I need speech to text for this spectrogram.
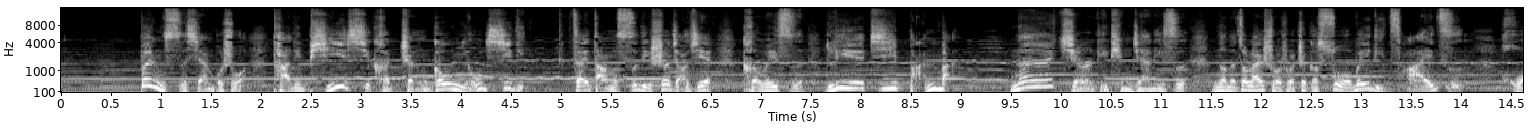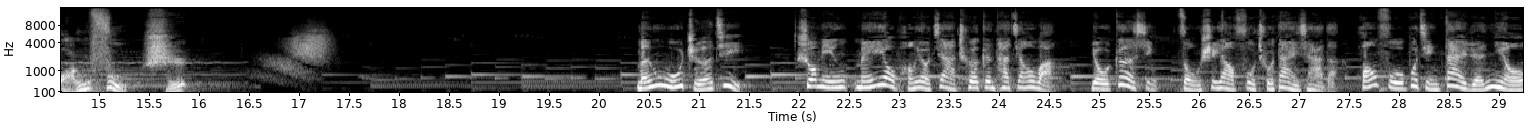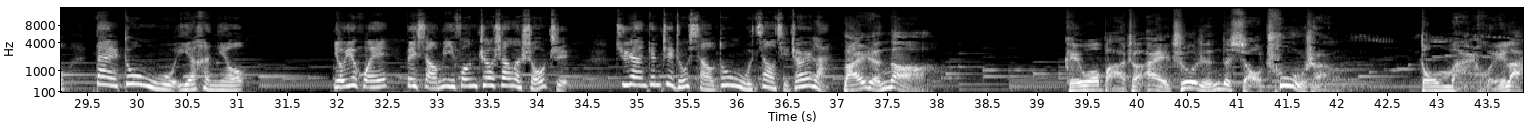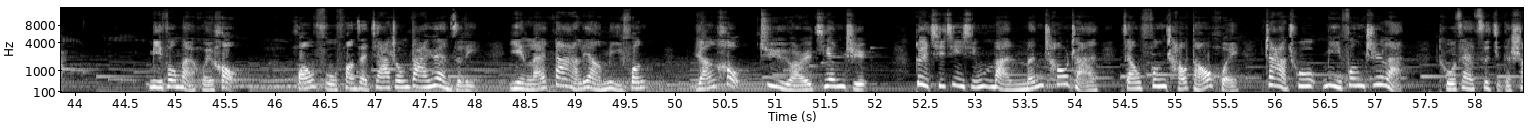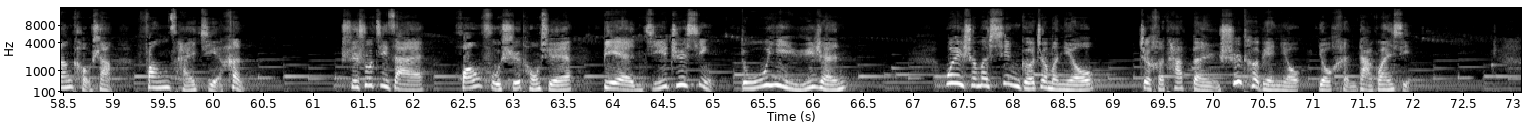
本事先不说，他的脾气可真够牛气的，在当时的社交界可谓是劣迹斑斑。那今儿的听见的是，我们就来说说这个所谓的才子黄甫石。门无辙迹，说明没有朋友驾车跟他交往。有个性总是要付出代价的。黄甫不仅待人牛，待动物也很牛。有一回被小蜜蜂蛰伤了手指，居然跟这种小动物较起真儿来。来人呐，给我把这爱蛰人的小畜生都买回来。蜜蜂买回后，黄甫放在家中大院子里，引来大量蜜蜂，然后聚而歼之。对其进行满门抄斩，将蜂巢捣毁，榨出蜜蜂汁来，涂在自己的伤口上，方才解恨。史书记载，黄甫石同学贬极之性，独异于人。为什么性格这么牛？这和他本事特别牛有很大关系。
